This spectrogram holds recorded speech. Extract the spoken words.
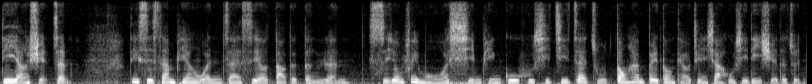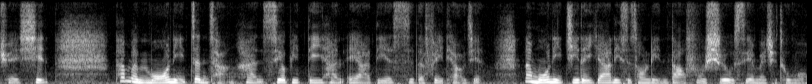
低氧血症。第十三篇文摘是由道德等人。使用肺模型评估呼吸机在主动和被动条件下呼吸力学的准确性。他们模拟正常和 COPD 和 ARDS 的肺条件。那模拟机的压力是从零到负十五 cmH2O。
